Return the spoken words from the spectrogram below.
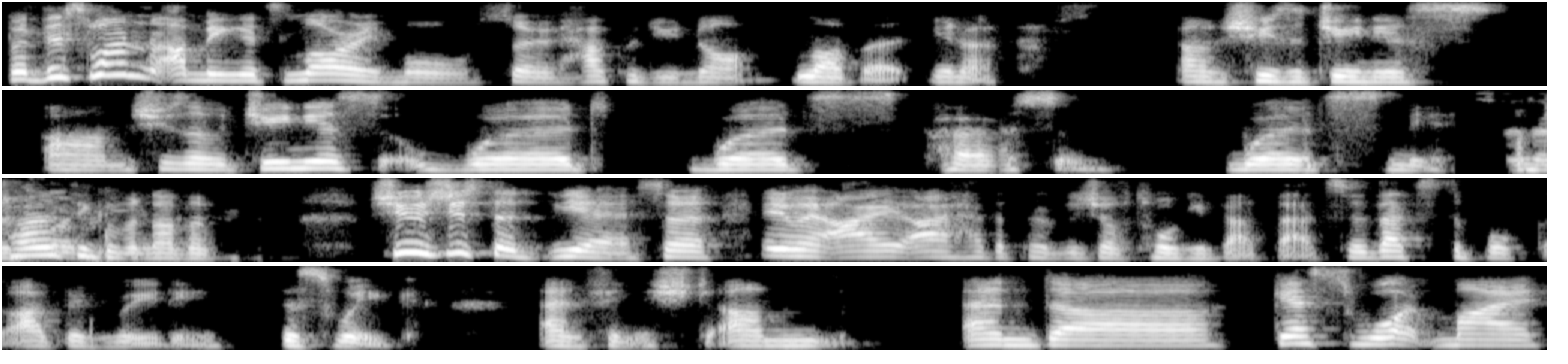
But this one, I mean, it's Lorrie Moore, so how could you not love it? You know, um, she's a genius. Um, she's a genius word words person, wordsmith. So I'm trying to think of another. She was just a yeah. So anyway, I I had the privilege of talking about that. So that's the book I've been reading this week and finished. Um. And uh, guess what? My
